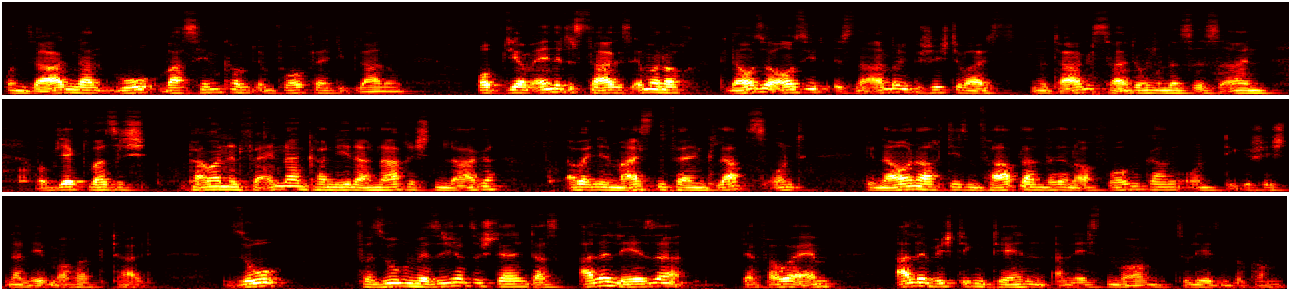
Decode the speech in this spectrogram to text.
und sagen dann, wo was hinkommt im Vorfeld, die Planung. Ob die am Ende des Tages immer noch genauso aussieht, ist eine andere Geschichte, weil es ist eine Tageszeitung und das ist ein Objekt, was sich permanent verändern kann, je nach Nachrichtenlage. Aber in den meisten Fällen klappt es und genau nach diesem Fahrplan wird dann auch vorgegangen und die Geschichten dann eben auch verteilt. So versuchen wir sicherzustellen, dass alle Leser der VRM alle wichtigen Themen am nächsten Morgen zu lesen bekommen.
